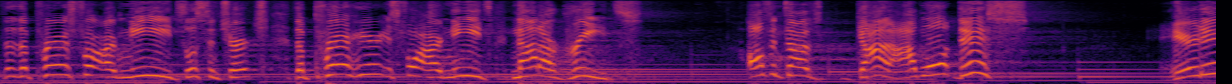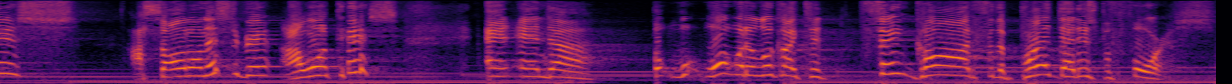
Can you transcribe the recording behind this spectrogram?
The, the prayer is for our needs. Listen, church, the prayer here is for our needs, not our greeds. Oftentimes, God, I want this. Here it is. I saw it on Instagram. I want this. And, and uh, but what would it look like to thank God for the bread that is before us?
